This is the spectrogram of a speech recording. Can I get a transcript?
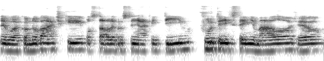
nebo jako nováčky, postavili prostě nějaký tým, furt je jich stejně málo, že jo,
